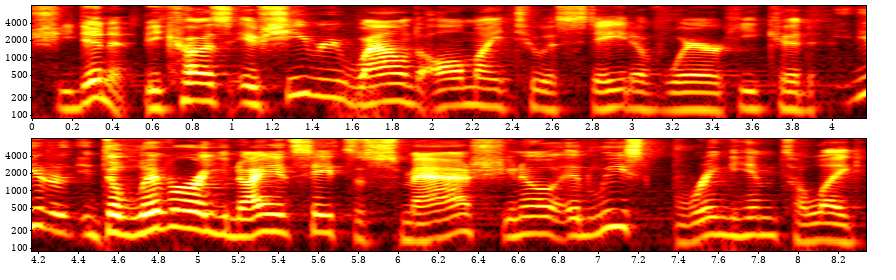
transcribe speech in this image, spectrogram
she didn't. Because if she rewound All Might to a state of where he could, you know, deliver a United States of Smash, you know, at least bring him to like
